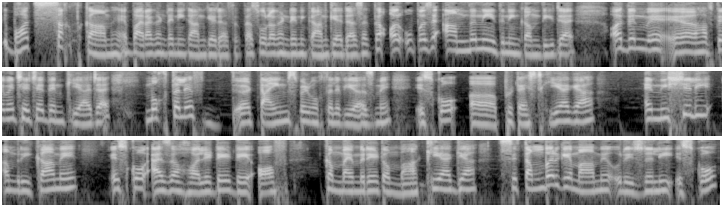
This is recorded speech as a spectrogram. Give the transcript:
कि बहुत सख्त काम है, बारह घंटे नहीं काम किया जा सकता, सोलह घंटे नहीं काम किया जा सकता, और ऊपर से आमदनी इतनी कम दी जाए, और दिन में हफ़्ते में छः छः दिन किया जाए, मुख्तलिफ़ टाइम्स पर मुख्तलिफ़ ईयर्स में इसको प्रोटेस्ट किया गया। इनिशियली अमरीका में इसको as a holiday day of commemorate और मार्क किया गया। सितंबर के माह में ओरिजिनली इसको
